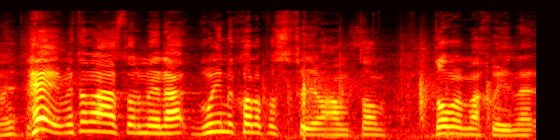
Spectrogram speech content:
Hej, mitt namn är Anton och Mina. Gå in och kolla på Sofia och Anton. De är maskiner.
